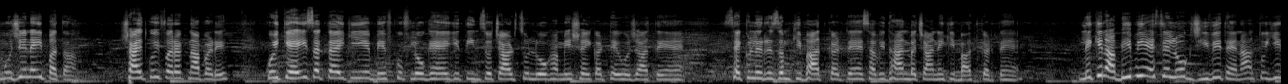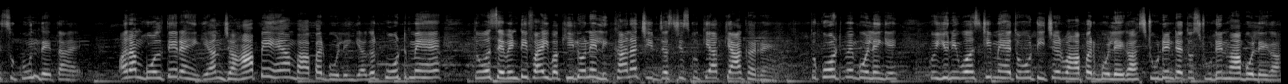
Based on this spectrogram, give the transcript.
मुझे नहीं पता शायद कोई फ़र्क ना पड़े। कोई कह ही सकता है कि ये बेवकूफ़ लोग हैं, ये 300-400 लोग हमेशा इकट्ठे हो जाते हैं। सेकुलरिज्म की बात करते हैं, संविधान बचाने की बात करते हैं। लेकिन अभी भी ऐसे लोग जीवित हैं ना तो ये सुकून देता है। और हम बोलते रहेंगे, हम जहाँ पे हैं, हम वहाँ पर बोलेंगे। अगर कोर्ट में है तो वो 75 वकीलों ने लिखा ना, चीफ जस्टिस को, कि आप क्या कर रहे हैं? तो कोर्ट में बोलेंगे, कोई यूनिवर्सिटी में है तो वो टीचर वहाँ पर बोलेगा। स्टूडेंट है तो स्टूडेंट वहाँ बोलेगा।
